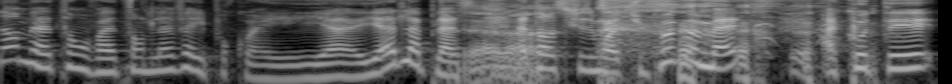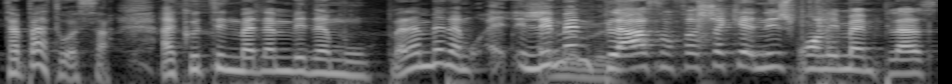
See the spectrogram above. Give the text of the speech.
Non, mais attends, on va attendre la veille. Pourquoi? Il y, a, il y a de la place. Voilà. Attends, excuse-moi, tu peux me mettre à côté. T'as pas toi ça À côté de Madame Benamou. Madame Benamou, les Ah, mêmes non, mais- places. Enfin, chaque année, je prends les mêmes places.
